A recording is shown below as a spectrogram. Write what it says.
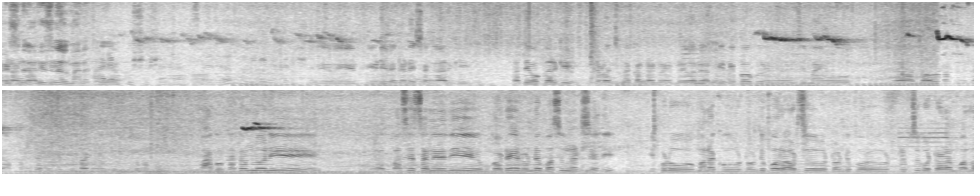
మేడం గారికి రీజనల్ మేనేజర్ ఈడీ వెంకటేశం గారికి ప్రతి ఒక్కరికి ఇక్కడ వచ్చిన కండక్టర్ డ్రైవర్ గారికి డిపోకు నుంచి మేము చదువుతున్న గ్రామ పంచాయతీ నుంచి కృతజ్ఞతలు తెలుపుతున్నాము. మాకు గతంలోని బస్సెస్ అనేది ఒకటే రెండే బస్సులు నడిచేది. ఇప్పుడు మనకు twenty four hours twenty four trips కొట్టడం వల్ల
